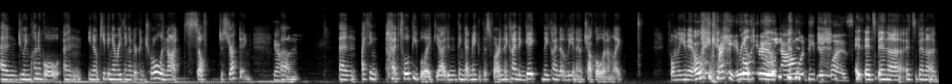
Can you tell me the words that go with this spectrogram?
and doing clinical and you know keeping everything under control and not self-destructing Yeah. um and i think i've told people like yeah i didn't think i'd make it this far and they kind of get they kind of you know chuckle and i'm like if only you knew like right. If real only you knew how deep this was. it, it's been a it's been a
